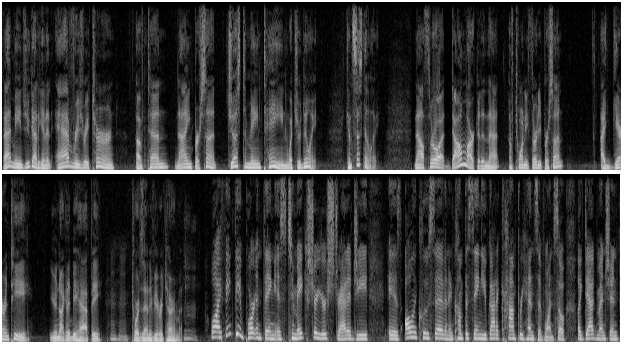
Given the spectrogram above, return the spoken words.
that means you got to get an average return of 10, 9% just to maintain what you're doing consistently. Now throw a down market in that of 20, 30%, I guarantee you're not going to be happy mm-hmm. towards the end of your retirement. Hmm. Well, I think the important thing is to make sure your strategy is all inclusive and encompassing. You've got a comprehensive one. So, like Dad mentioned,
